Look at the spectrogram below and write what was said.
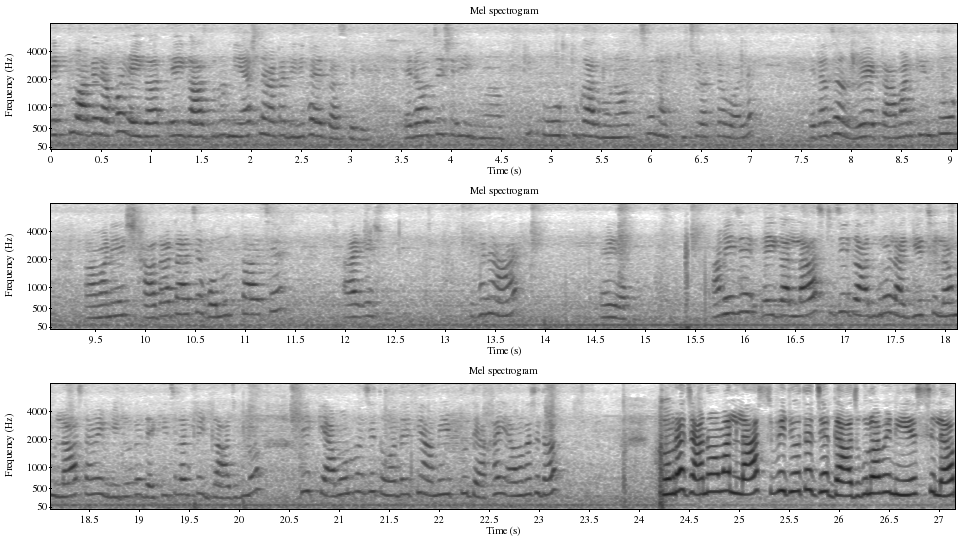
একটু আগে দেখো এই গাছ এই গাছগুলো নিয়ে আসলাম একটা দিদি ভাইয়ের কাছ থেকে। এটা হচ্ছে সেই কি পর্তুগাল মনে হচ্ছে না কিছু একটা বলে। এটা হচ্ছে রেড আমার কিন্তু মানে সাদাটা আছে হলুদটা আছে আর এস- এখানে আর এই দেখো। আমি যে এই লাস্ট যে গাছগুলো লাগিয়েছিলাম লাস্ট আমি ভিডিওতে দেখিয়েছিলাম সেই গাছগুলো, ঠিক কেমন হয়েছে তোমাদেরকে আমি একটু দেখাই আমার কাছে, দাও। তোমরা জানো আমার লাস্ট ভিডিওতে যে গাছগুলো আমি নিয়ে এসেছিলাম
